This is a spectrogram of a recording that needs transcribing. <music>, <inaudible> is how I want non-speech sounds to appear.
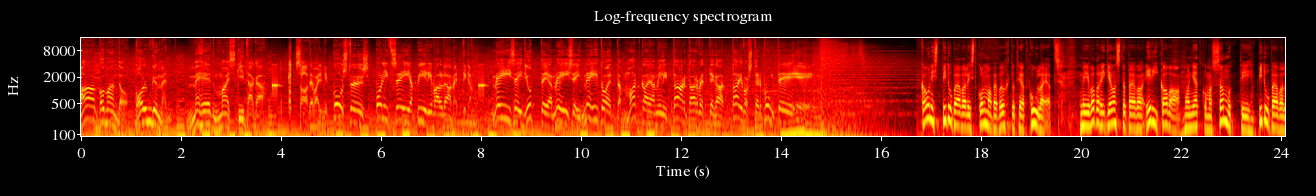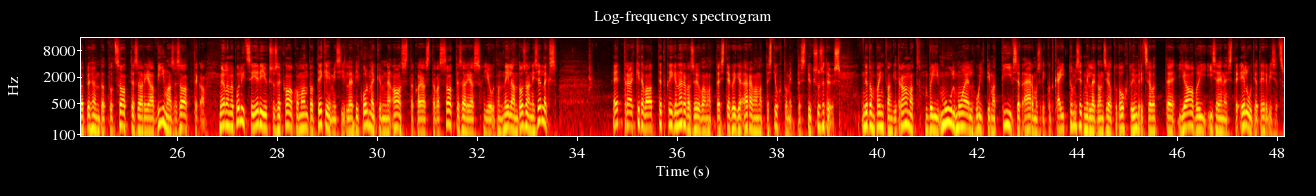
K-komando kolmkümmend, mehed maski taga. saade valmib koostöös Politsei- ja Piirivalveametiga. mehiseid jutte ja mehiseid mehi toetab matka- ja militaartarvetega taivoster.ee kaunist pidupäevalist kolmapäeva õhtut, head kuulajad. meie vabariigi aastapäeva erikava on jätkumas samuti pidupäevale pühendatud saatesarja viimase saatega. me oleme politsei eriüksuse K-komando tegemisi läbi kolmekümne aasta kajastavas saatesarjas jõudnud neljanda osani selleks, et rääkida vaat et kõige närvasöövamatest ja kõige ärevamatest juhtumitest üksuse töös. Need on pantvangidraamad või muul moel ultimatiivsed äärmuslikud käitumised, millega on seotud ohtu ümbritsevate ja või iseeneste elud ja tervised.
